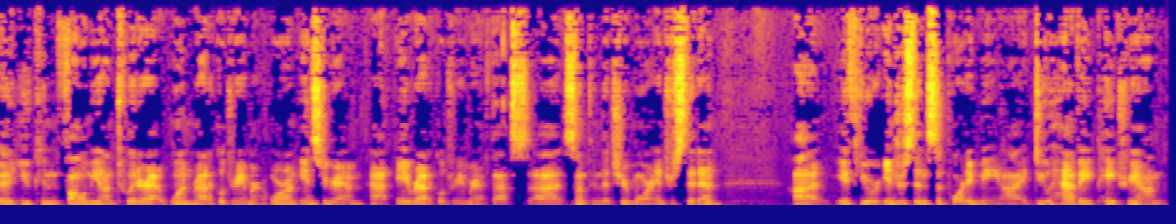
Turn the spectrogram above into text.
uh you can follow me on Twitter at One Radical Dreamer or on Instagram at A Radical Dreamer if that's uh, something that you're more interested in. Uh, if you're interested in supporting me, I do have a Patreon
